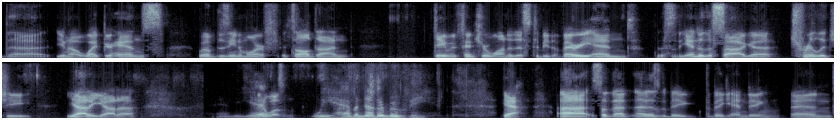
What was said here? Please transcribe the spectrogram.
the you know wipe your hands of the xenomorph. It's all done david fincher wanted this to be the very end this is the end of the saga trilogy yada yada And and it wasn't we have another movie. yeah. Uh, so that that is the big the big ending, and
